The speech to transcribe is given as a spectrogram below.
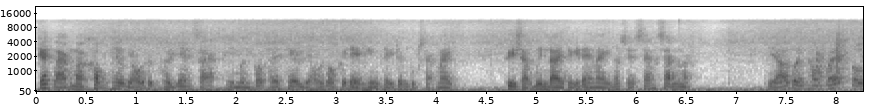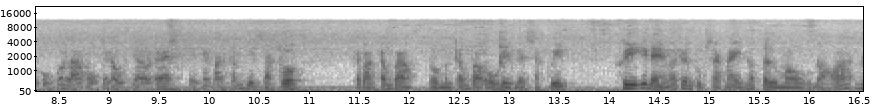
Các bạn mà không theo dõi được thời gian sạc thì mình có thể theo dõi vào cái đèn hiển thị trên cục sạc này. Khi sạc pin đầy thì cái đèn này nó sẽ sáng xanh này thì ở bên hông bếp tôi cũng có làm một cái đầu chờ ra để các bạn cắm dây sạc vô. Các bạn cắm vào rồi mình cắm vào ổ điện để sạc pin. Khi cái đèn ở trên cục sạc này nó từ màu đỏ nó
